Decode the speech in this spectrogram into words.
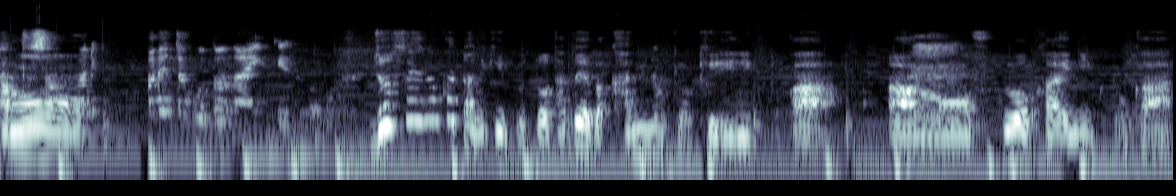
あのー私あんまりされたことないけど、女性の方に聞くと、例えば髪の毛を切りに行くとか、あの、うん服を買いに行くとか、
